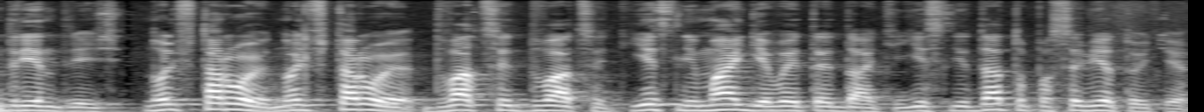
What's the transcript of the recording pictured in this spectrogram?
Андрей Андреевич, 02, 02, 2020. Есть ли магия в этой дате? Если да, то посоветуйте.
